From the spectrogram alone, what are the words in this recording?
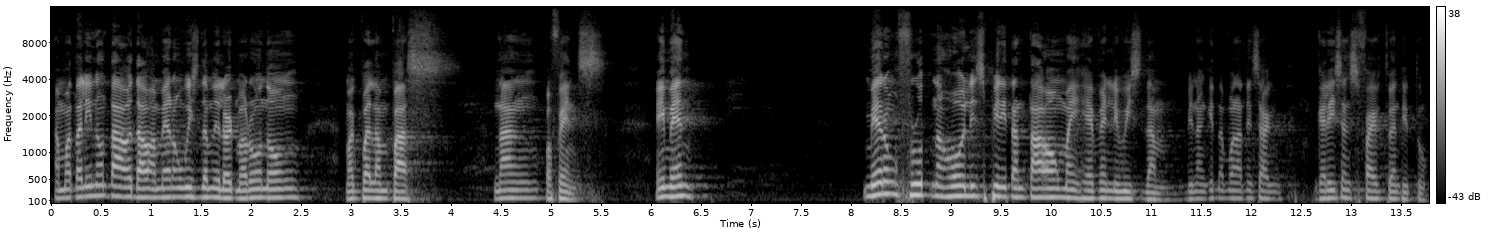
Ang matalinong tao daw, ang merong wisdom ni Lord, marunong magpalampas ng offense. Amen? Merong fruit ng Holy Spirit ang taong may heavenly wisdom. Binanggit na po natin sa Galatians 5.22.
